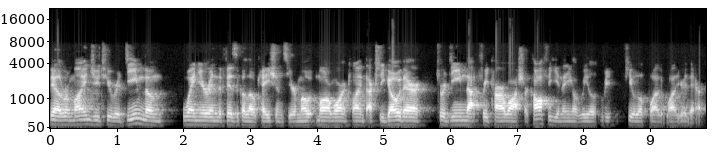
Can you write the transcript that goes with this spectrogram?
they'll remind you to redeem them when you're in the physical location. So you're more more, more inclined to actually go there to redeem that free car wash or coffee, and then you'll re- refuel up while, while you're there.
